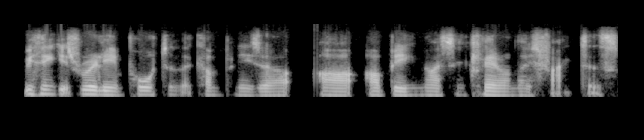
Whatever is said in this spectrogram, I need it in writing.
we think it's really important that companies are are, are being nice and clear on those factors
